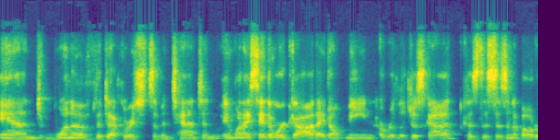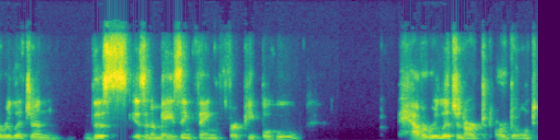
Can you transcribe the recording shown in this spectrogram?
And one of the declarations of intent, and, and when I say the word God, I don't mean a religious God, because this isn't about a religion. This is an amazing thing for people who have a religion or, or don't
